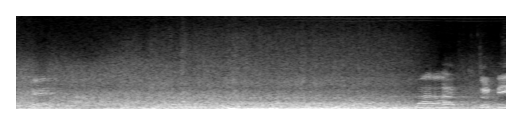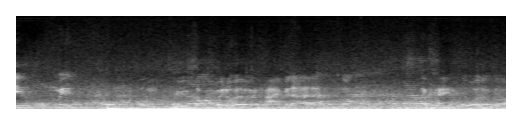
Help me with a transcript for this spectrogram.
โอเคถ้าเอ่อ จุดนี้ผมไม่ผมผมถือกล้องไปด้วยแล้วก็ถ่ายไม่ได้แล้ว ผมต้องตะแคงตัวแล้วก็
